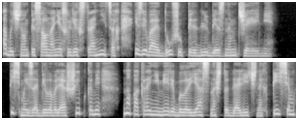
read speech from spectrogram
Обычно он писал на нескольких страницах, изливая душу перед любезным Джейми. Письма изобиловали ошибками, но, по крайней мере, было ясно, что для личных писем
